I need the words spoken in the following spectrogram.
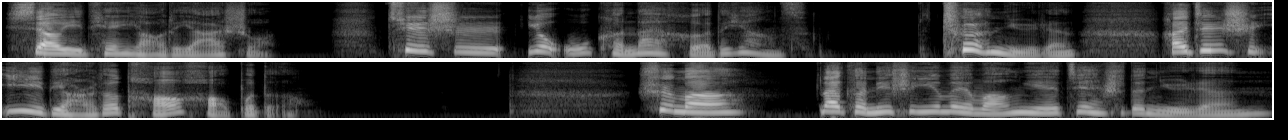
萧逸天咬着牙说，却是又无可奈何的样子。这女人还真是一点都讨好不得，是吗？那肯定是因为王爷见识的女人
